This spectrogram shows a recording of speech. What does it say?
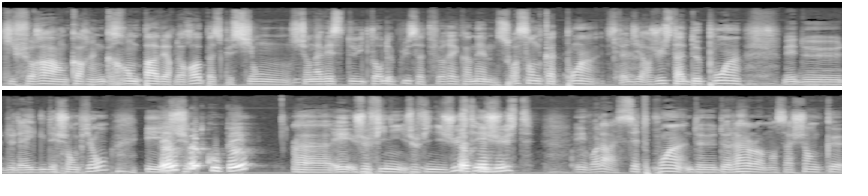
qui fera encore un grand pas vers l'Europe, parce que si on, si on avait cette victoire de plus, ça te ferait quand même 64 points, c'est-à-dire juste à 2 points mais de, de la Ligue des Champions. Et, te couper euh, et je finis, je finis juste et juste. Et voilà, 7 points de, de la Rome, en sachant que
